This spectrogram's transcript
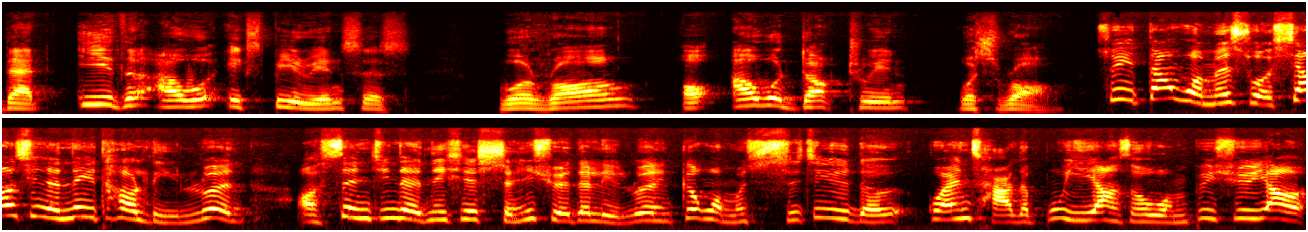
that either our experiences were wrong or our doctrine was wrong. 所以，当我们所相信的那套理论，哦、圣经的那些神学的理论，跟我们实际的观察的不一样的时候，我们必须要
